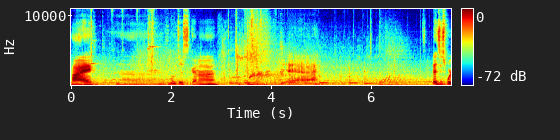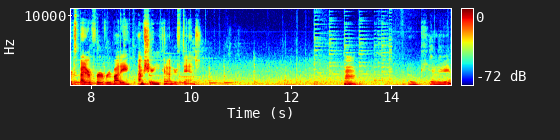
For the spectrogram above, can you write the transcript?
hi. We're just gonna... Yeah. That just works better for everybody. I'm sure you can understand. Hmm. Okay.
